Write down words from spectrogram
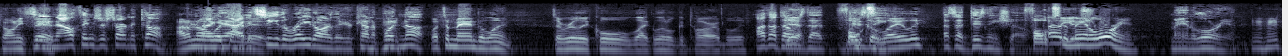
Tony See, Fitz. now things are starting to come. I don't know I, what can- I that can is. see the radar that you're kind of putting up. What's a mandolin? It's a really cool, like little guitar, I believe. I thought that Yeah. was that Folk Disney. Ukulele That's a Disney show, Folksy. Oh, the instrument. Mandalorian. Mandalorian.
